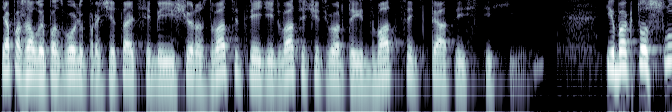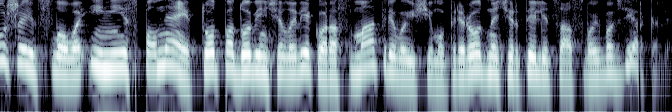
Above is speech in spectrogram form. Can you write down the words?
Я, пожалуй, позволю прочитать себе еще раз 23, 24 и 25 стихи. Ибо кто слушает слово и не исполняет, тот подобен человеку, рассматривающему природные черты лица своего в зеркале.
